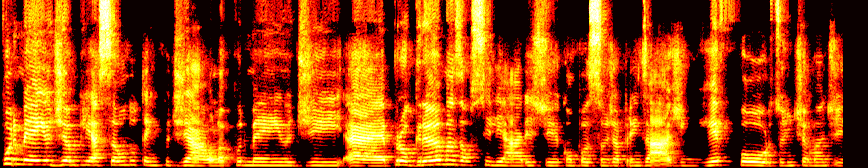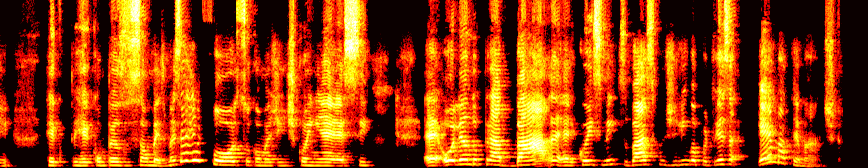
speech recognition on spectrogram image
por meio de ampliação do tempo de aula, por meio de é, programas auxiliares de recomposição de aprendizagem, reforço, a gente chama de recomposição mesmo, mas é reforço, como a gente conhece, é, olhando para é, conhecimentos básicos de língua portuguesa e matemática,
